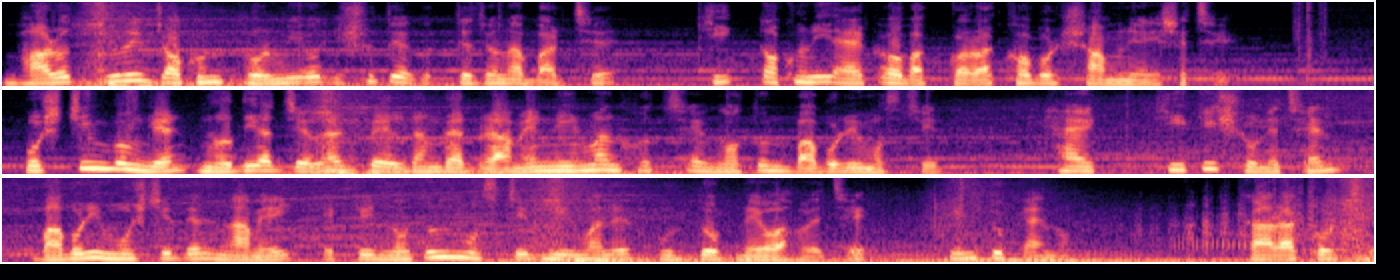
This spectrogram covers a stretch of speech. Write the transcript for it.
ভারত জুড়ে যখন ধর্মীয় ইস্যুতে উত্তেজনা বাড়ছে, ঠিক তখনই এক অবাক করা খবর সামনে এসেছে। পশ্চিমবঙ্গের নদিয়া জেলার বেলডাঙ্গা গ্রামে নির্মাণ হচ্ছে নতুন বাবরি মসজিদ। হ্যাঁ ঠিকই শুনেছেন, বাবরি মসজিদের নামেই একটি নতুন মসজিদ নির্মাণের উদ্যোগ নেওয়া হয়েছে, কিন্তু কেন? কারা করছে?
